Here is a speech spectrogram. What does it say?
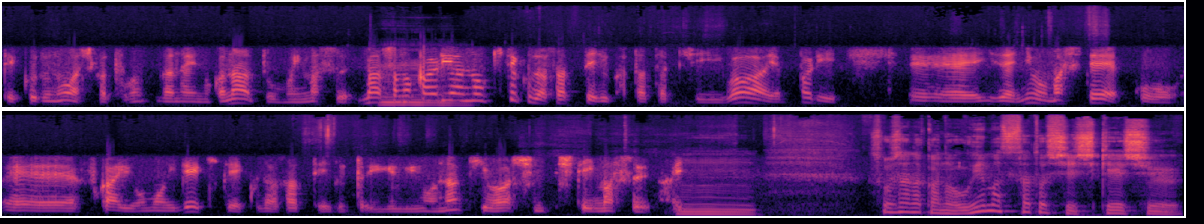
てくるのは仕方がないのかなと思います。まあ、その代わりあの来てくださっている方たちはやっぱり、えー、以前にも増してこう、えー、深い思いで来てくださっているというような気はししています。はい。そうした中の上松聡死刑囚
